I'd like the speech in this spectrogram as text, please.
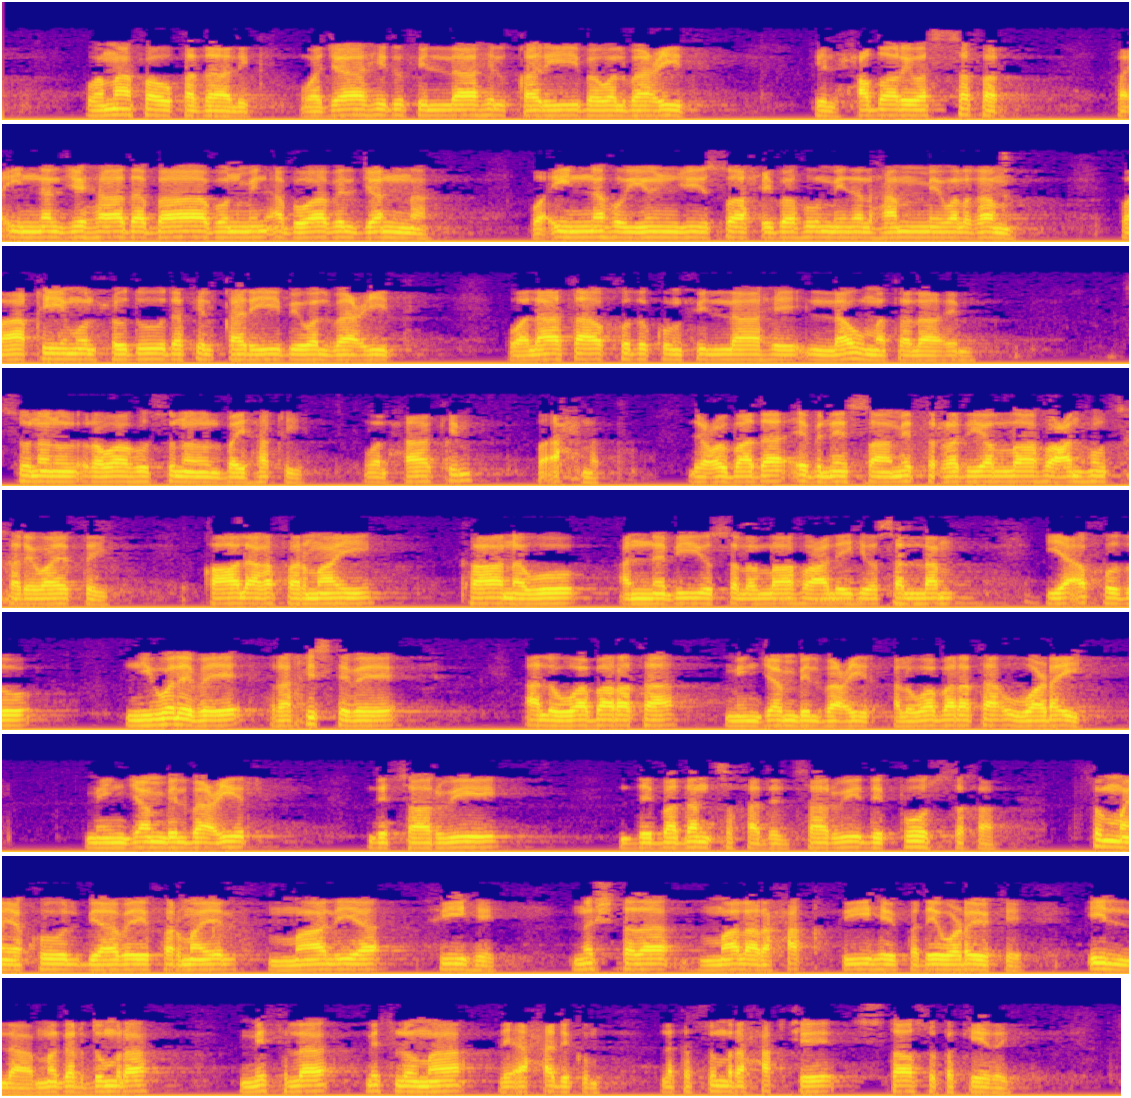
وما فوق ذلك وجاهدوا في الله القريب والبعيد في الحضر والسفر فإن الجهاد باب من أبواب الجنة وإنه ينجي صاحبه من الهم والغم وأقيموا الحدود في القريب والبعيد ولا تأخذكم في الله لومة لائم سنن رواه سنن البيهقي والحاكم وأحمد لعبادة ابن صامت رضي الله عنه روایتی قال غفرماي كان و النبي صلى الله عليه وسلم يأخذ نيول بي رخصت بي الوبرة من جنب البعیر الوبرته وړی من جنب البعیر د څاروي د بدن څخه د څاروي د پوست څخه ثم یقول بیا به فرمایل مالیا فیه نشته ده ما لره حق فیه په دې وړیو کې الا مګر دومره مثل مثل ما لاحدکم لکه څومره حق چې ستاسو پکې دی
